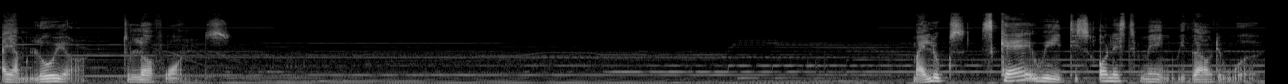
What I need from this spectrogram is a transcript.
I am loyal to loved ones. My looks scare away dishonest men without a word.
